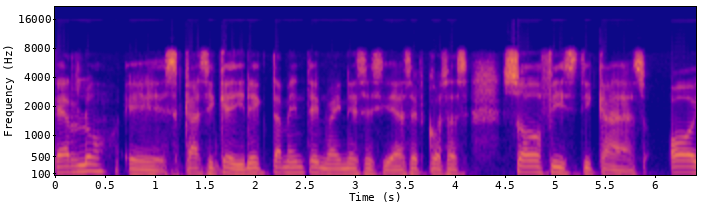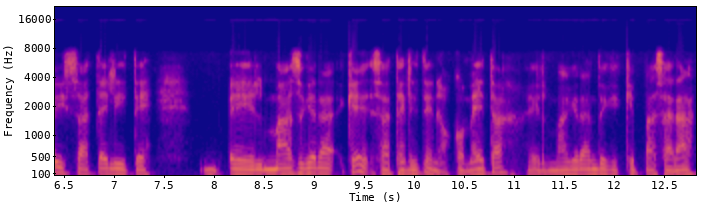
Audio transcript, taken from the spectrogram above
verlo es casi que directamente, no hay necesidad de hacer cosas sofisticadas. Hoy satélite, el más grande. Satélite no, cometa, el más grande que, pasará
